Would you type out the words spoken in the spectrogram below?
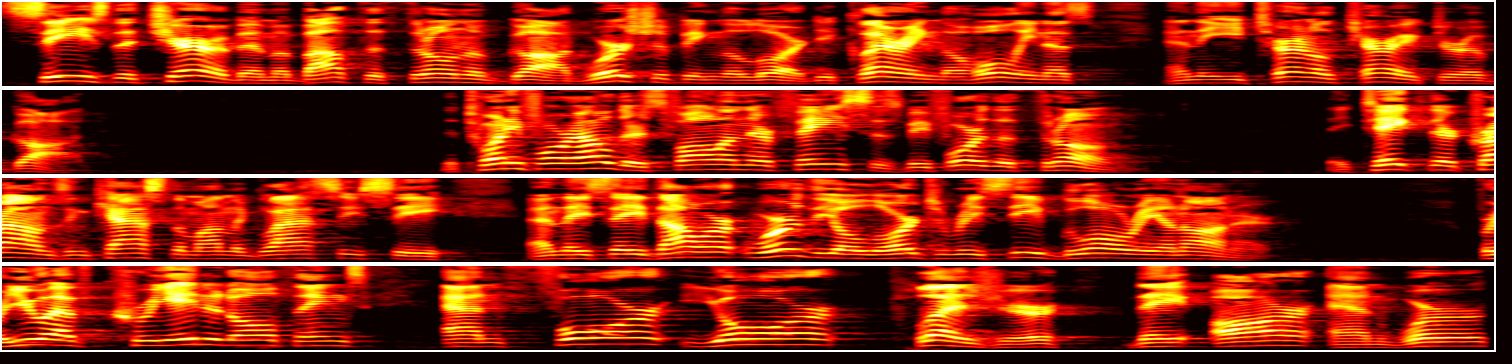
sees the cherubim about the throne of God, worshiping the Lord, declaring the holiness and the eternal character of God. The 24 elders fall on their faces before the throne. They take their crowns and cast them on the glassy sea, and they say, Thou art worthy, O Lord, to receive glory and honor. For you have created all things, and for your pleasure they are and were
